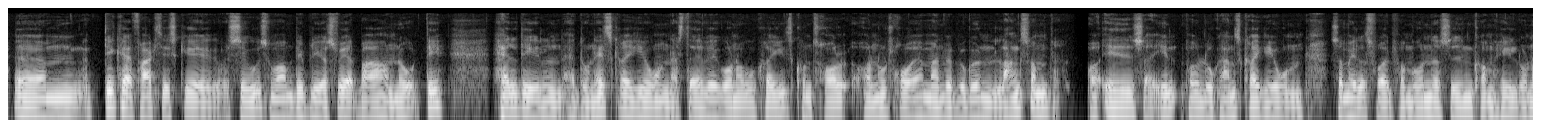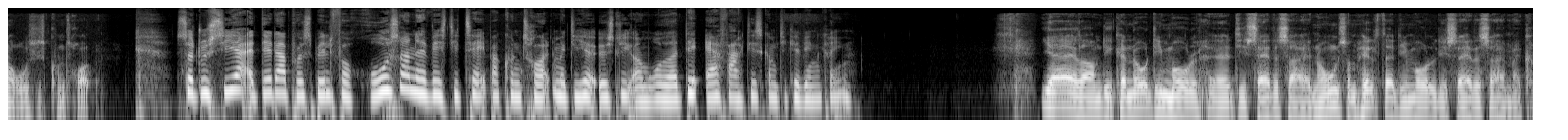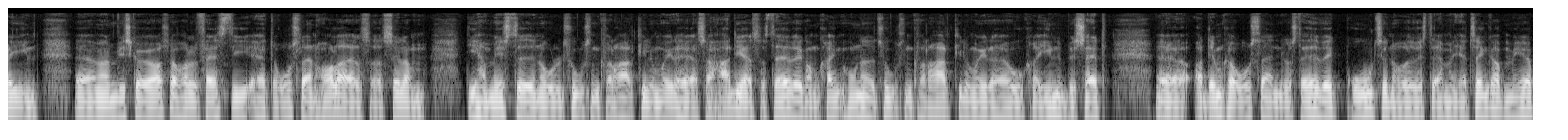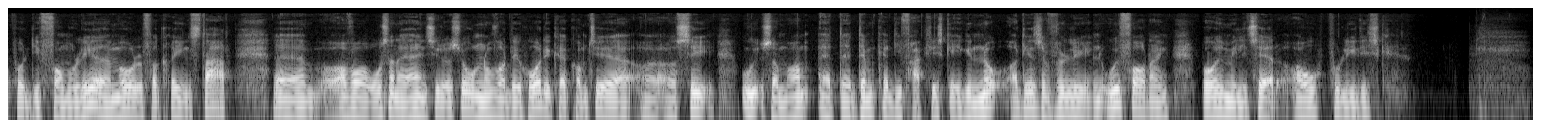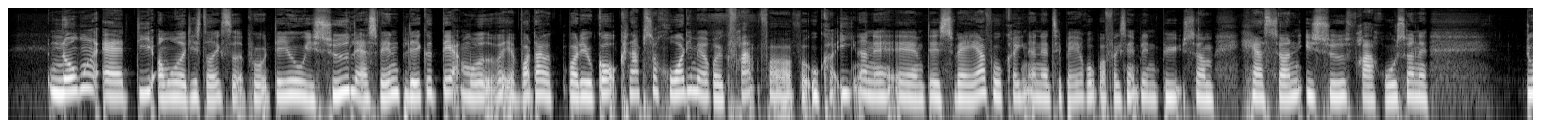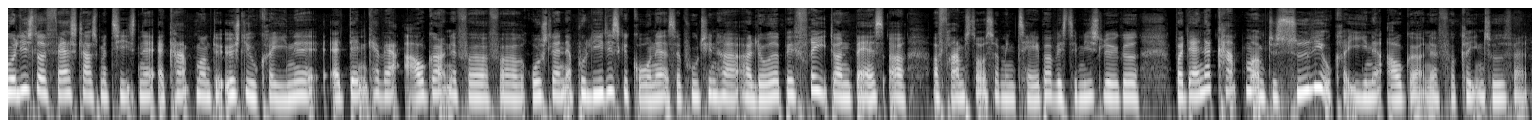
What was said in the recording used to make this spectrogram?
øh, det kan faktisk øh, se ud som om, det bliver svært bare at nå det. Halvdelen af Donetsk-regionen er stadigvæk under ukrainsk kontrol, og nu tror jeg, at man vil begynde langsomt og æde sig ind på Lugansk-regionen, som ellers for et par måneder siden kom helt under russisk kontrol. Så du siger, at det, der er på spil for russerne, hvis de taber kontrol med de her østlige områder, det er faktisk, om de kan vinde krigen? Ja, eller om de kan nå de mål, øh, de satte sig. Nogen som helst af de mål, de satte sig med krigen. Øh, men vi skal jo også holde fast i, at Rusland holder altså, selvom de har mistet nogle tusind kvadratkilometer her, så har de altså stadigvæk omkring 100.000 kvadratkilometer af Ukraine besat. Øh, og dem kan Rusland jo stadigvæk bruge til noget, hvis det er. Men jeg tænker mere på de formulerede mål for krigens start, og hvor russerne er i en situation nu, hvor det hurtigt kan komme til at, at, at se ud som om, at dem kan de faktisk ikke nå, og det er selvfølgelig en udfordring, både militært og politisk. Nogle af de områder, de stadig sidder på, det er jo i syd. Lad os vende blikket dermod, hvor, der, hvor det jo går knap så hurtigt med at rykke frem for, for ukrainerne. Øhm, det er sværere for ukrainerne at tilbageråbe for eksempel en by som Kherson i syd fra russerne. Du har lige slået fast, Claus Mathisen, at kampen om det østlige Ukraine, at den kan være afgørende for, for Rusland af politiske grunde. Altså Putin har, har lovet at befri Donbass og, og fremstår som en taber, hvis det mislykkede. Hvordan er kampen om det sydlige Ukraine afgørende for krigens udfald?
